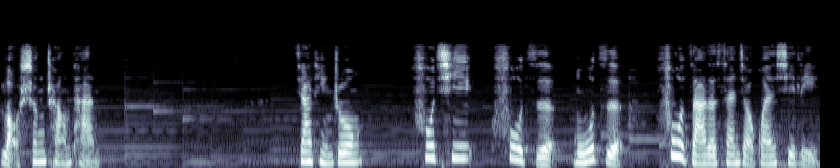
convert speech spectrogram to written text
老生常谈。家庭中，夫妻、父子、母子复杂的三角关系里。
